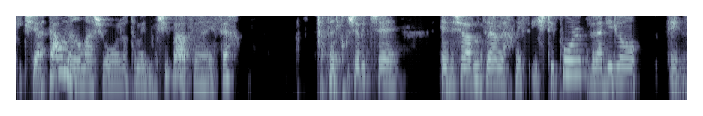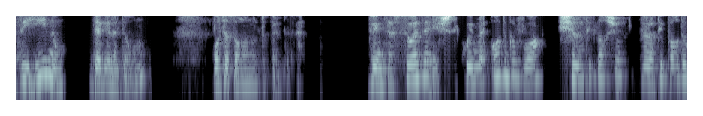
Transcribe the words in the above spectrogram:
כי כשאתה אומר משהו לא תמיד מקשיבה וההפך ואני חושבת שזה שלב מצוין להכניס איש טיפול ולהגיד לו זיהינו דגל אדום בוא תעזור לנו לטפל בזה ואם תעשו את זה יש סיכוי מאוד גבוה שלא תתגרשו ולא תיפרדו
